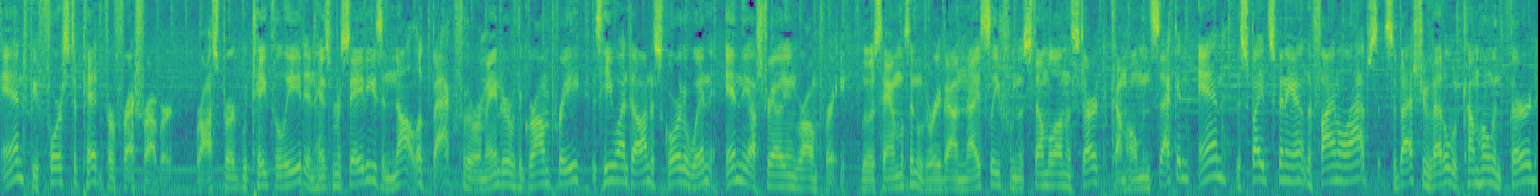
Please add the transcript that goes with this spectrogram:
and be forced to pit for fresh rubber. Rosberg would take the lead in his Mercedes and not look back for the remainder of the Grand Prix as he went on to score the win in the Australian Grand Prix. Lewis Hamilton would rebound nicely from the stumble on the start to come home in second, and despite spinning out in the final laps, Sebastian Vettel would come home in third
